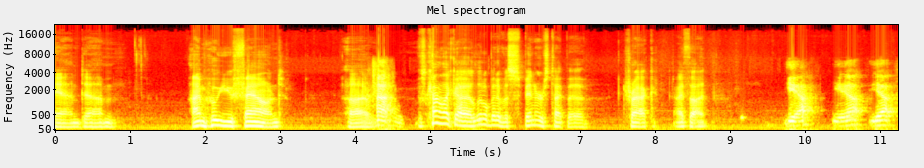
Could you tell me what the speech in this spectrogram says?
and um, I'm who you found. Uh, it was kind of like a little bit of a spinners type of track, I thought. Yeah, yeah, yeah.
